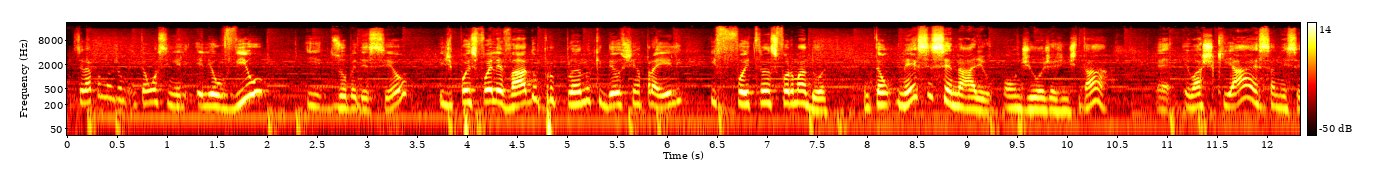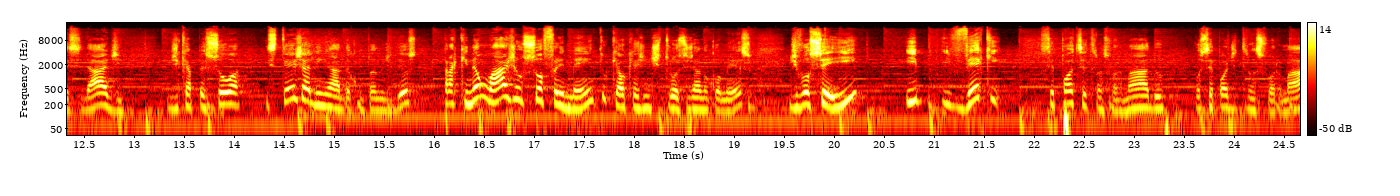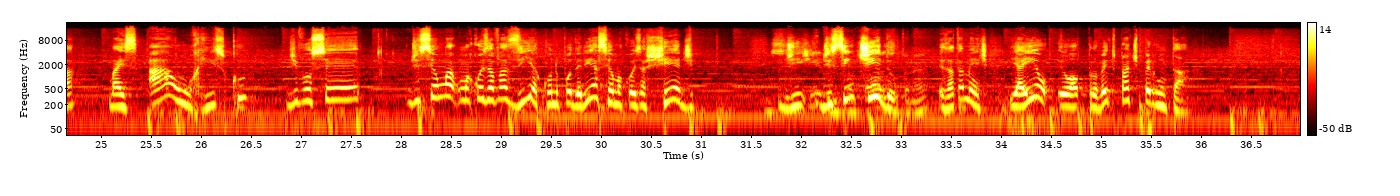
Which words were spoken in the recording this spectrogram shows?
Você vai para onde eu... Então assim, ele, ele ouviu e desobedeceu e depois foi levado para o plano que Deus tinha para ele e foi transformador. Então, nesse cenário onde hoje a gente está, eu acho que há essa necessidade de que a pessoa esteja alinhada com o plano de Deus para que não haja o sofrimento, que é o que a gente trouxe já no começo, de você ir e, e ver que você pode ser transformado, você pode transformar, mas há um risco de você de ser uma, uma coisa vazia, quando poderia ser uma coisa cheia de, de, de sentido. né? Exatamente. E aí eu, eu aproveito para te perguntar,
